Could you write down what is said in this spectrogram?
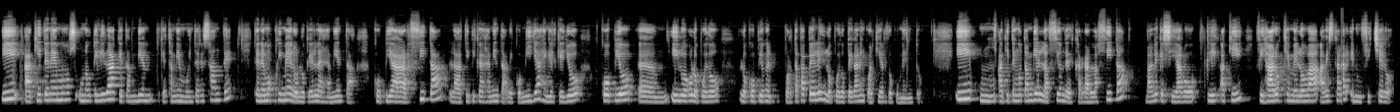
y aquí tenemos una utilidad que, también, que es también muy interesante. Tenemos primero lo que es la herramienta copiar cita, la típica herramienta de comillas en el que yo copio em, y luego lo puedo lo copio en el portapapeles y lo puedo pegar en cualquier documento. Y mm, aquí tengo también la opción de descargar la cita, ¿vale? Que si hago clic aquí, fijaros que me lo va a descargar en un fichero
